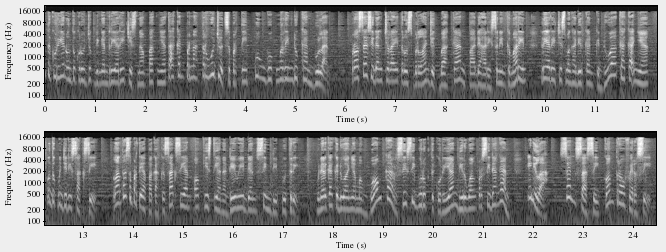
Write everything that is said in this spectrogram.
Tekurian untuk rujuk dengan Ria Ricis nampaknya tak akan pernah terwujud seperti pungguk merindukan bulan. Proses sidang cerai terus berlanjut bahkan pada hari Senin kemarin Ria Ricis menghadirkan kedua kakaknya untuk menjadi saksi. Lantas seperti apakah kesaksian Oki Stiana Dewi dan Cindy Putri? Benarkah keduanya membongkar sisi buruk Tekurian di ruang persidangan? Inilah sensasi kontroversi.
